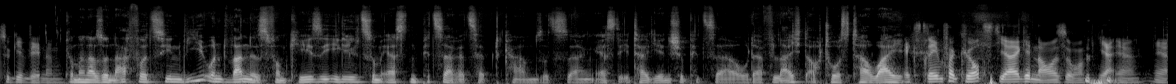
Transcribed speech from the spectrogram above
zu gewinnen. Kann man also nachvollziehen, wie und wann es vom Käseigel zum ersten Pizzarezept kam, sozusagen. Erste italienische Pizza oder vielleicht auch Toast Hawaii. Extrem verkürzt, ja, genauso. Ja, ja, ja,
